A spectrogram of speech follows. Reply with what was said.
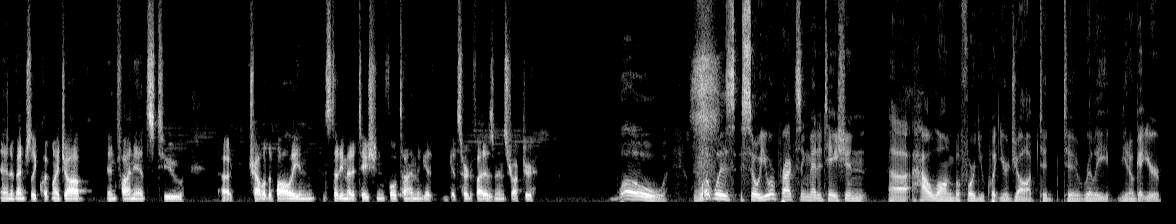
and eventually quit my job in finance to uh, travel to Bali and, and study meditation full time and get get certified as an instructor. Whoa. What was so you were practicing meditation uh, how long before you quit your job to to really, you know, get your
